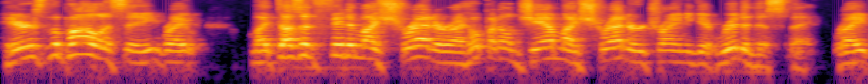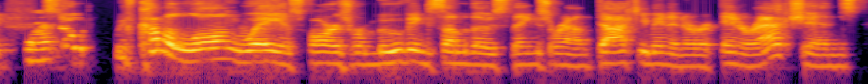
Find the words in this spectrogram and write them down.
here's the policy, right? My doesn't fit in my shredder. I hope I don't jam my shredder trying to get rid of this thing, right? Yeah. So we've come a long way as far as removing some of those things around document inter- interactions.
